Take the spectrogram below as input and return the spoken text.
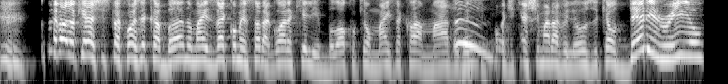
O Levado Cast está quase acabando, mas vai começar agora aquele bloco que é o mais aclamado desse podcast maravilhoso, que é o Dirty Real,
